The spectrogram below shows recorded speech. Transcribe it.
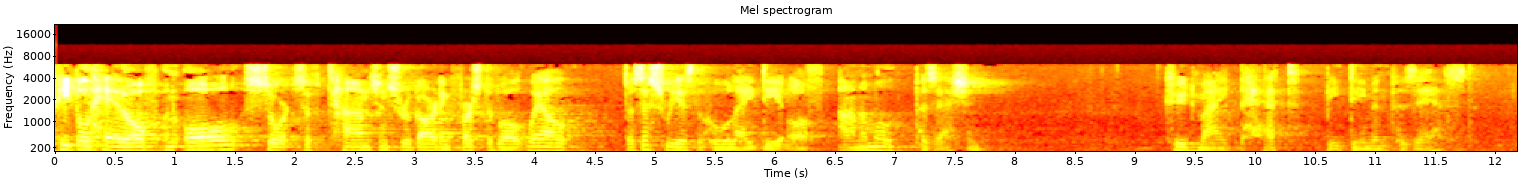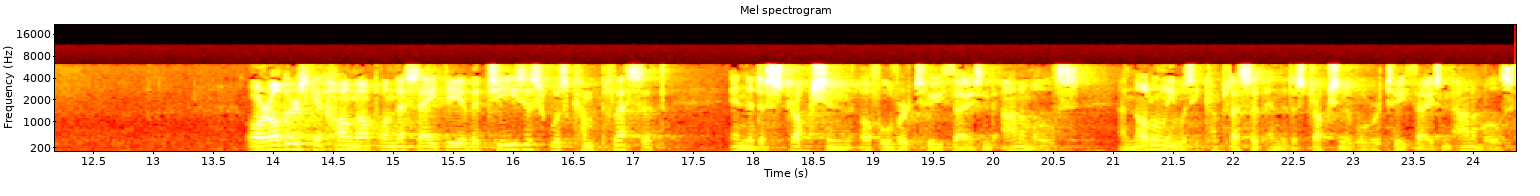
people head off on all sorts of tangents regarding, first of all, well, does this raise the whole idea of animal possession? Could my pet be demon possessed? Or others get hung up on this idea that Jesus was complicit in the destruction of over 2,000 animals. And not only was he complicit in the destruction of over 2,000 animals,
